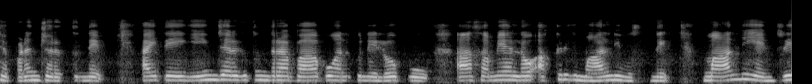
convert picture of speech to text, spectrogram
చెప్పడం జరుగుతుంది. అయితే ఏం జరుగుతుందిరా బాబు అనుకునే లోపు ఆ సమయంలో అక్కడికి మాలిని వస్తుంది. మాలిని ఎంట్రీ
